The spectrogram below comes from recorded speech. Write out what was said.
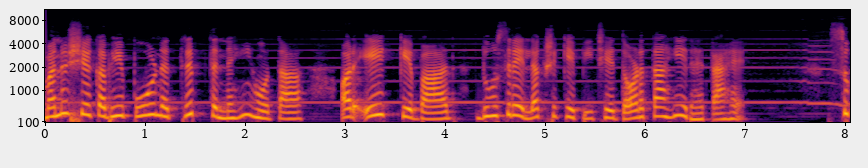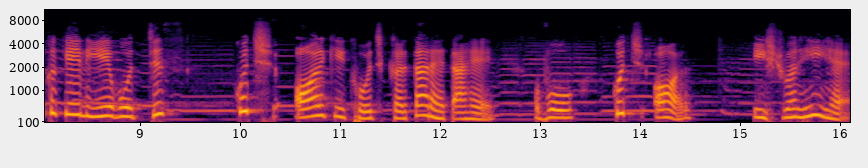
मनुष्य कभी पूर्ण तृप्त नहीं होता और एक के बाद दूसरे लक्ष्य के पीछे दौड़ता ही रहता है। सुख के लिए वो जिस कुछ और की खोज करता रहता है, वो कुछ और ईश्वर ही है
